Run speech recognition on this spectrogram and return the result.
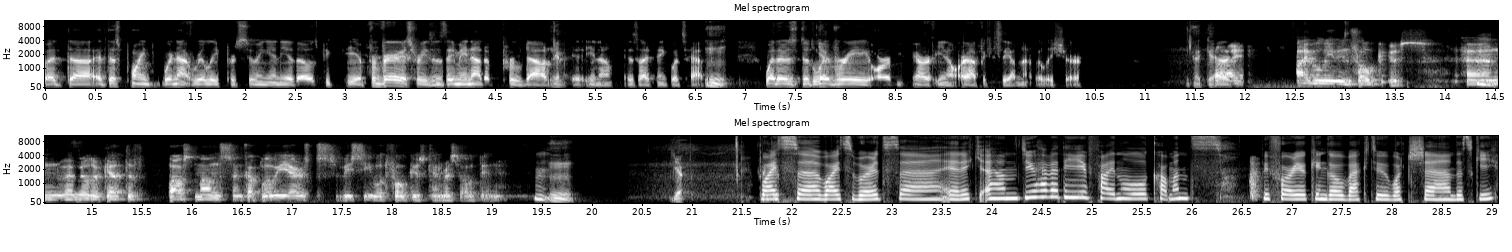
but uh, at this point, we're not really pursuing any of those yeah, for various reasons. They may not have proved out, yeah. you know, is I think what's happening. Mm. Whether it's delivery yeah. or, or, you know, or efficacy, I'm not really sure. Okay. I, I believe in focus. And mm. when we look at the past months and couple of years, we see what focus can result in. Mm. Yeah. Wise, uh, wise words, uh, Erik. Um, do you have any final comments before you can go back to watch uh, the ski?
